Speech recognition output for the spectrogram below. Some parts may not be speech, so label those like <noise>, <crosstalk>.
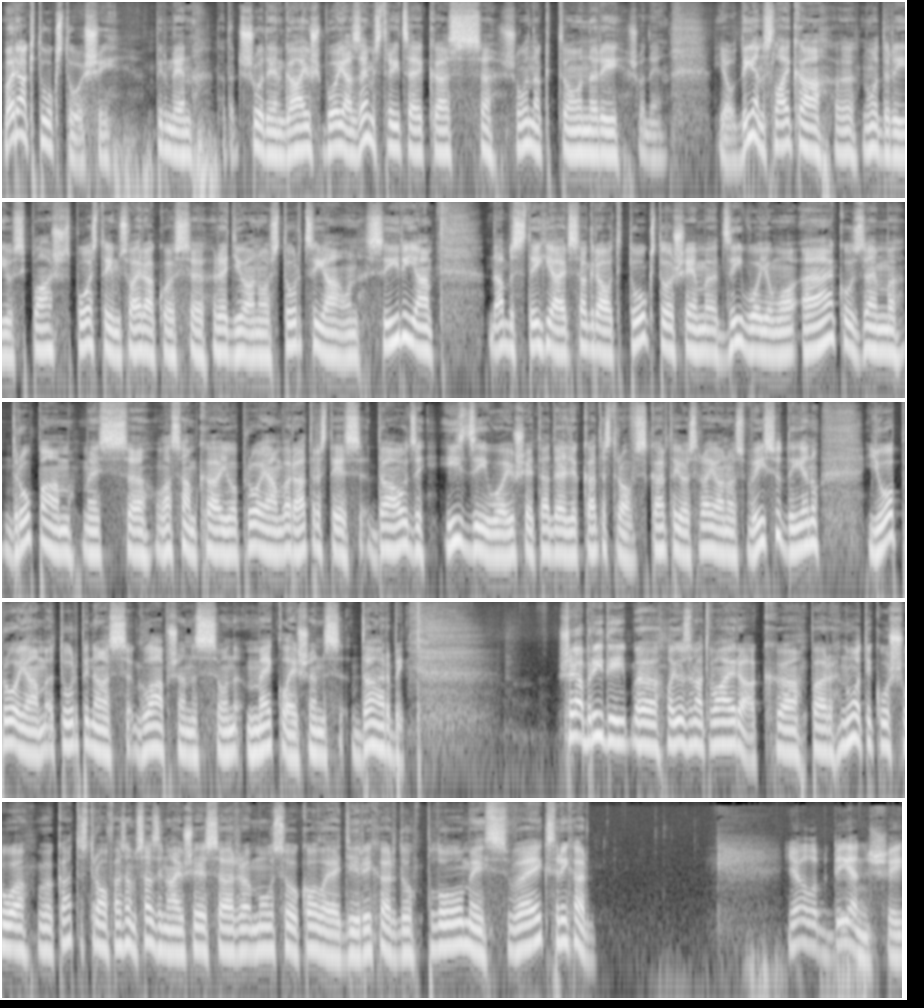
Vairāki tūkstoši pirmdien, tātad šodien gājuši bojā zemestrīcē, kas šonakt un arī šodien jau dienas laikā eh, nodarījusi plašus postījumus vairākos eh, reģionos Turcijā un Sīrijā. Dabas stihijā ir sagrauti tūkstošiem dzīvojamo ēku zem drupām. Mēs lasām, ka joprojām var atrasties daudzi izdzīvojušie, tādēļ katastrofas skartajos rajonos visu dienu joprojām turpinās glābšanas un meklēšanas darbi. Šajā brīdī, uh, lai uzzinātu vairāk uh, par notikušo katastrofu, esam sazinājušies ar mūsu kolēģi Rihardu Plūmi. Sveiks, Rihard! Jā, labdien! Šī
